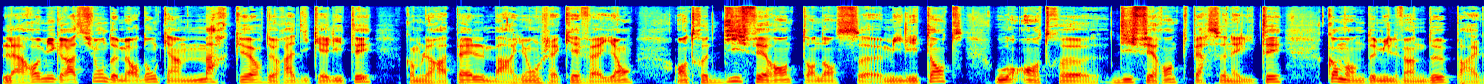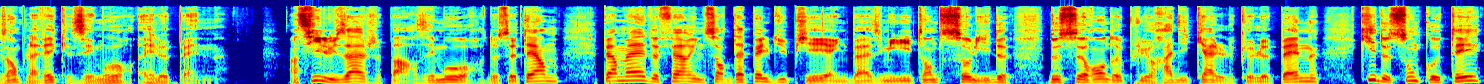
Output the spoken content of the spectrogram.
La remigration demeure donc un marqueur de radicalité, comme le rappelle Marion Jacquet-Vaillant, entre différentes tendances militantes ou entre différentes personnalités, comme en 2022 par exemple avec Zemmour et Le Pen. Ainsi, l'usage par Zemmour de ce terme permet de faire une sorte d'appel du pied à une base militante solide, de se rendre plus radical que Le Pen, qui de son côté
